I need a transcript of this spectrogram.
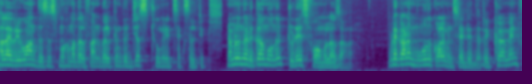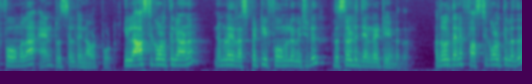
Hello everyone this is Muhammad Alfan welcome to just two minutes Excel tips നമ്മൾ ഇന്ന് എടുക്കാൻ പോകുന്നത് ടുഡേസ് ഫോമുലാസ് ആണ്. ഇവിടെ കാണാൻ മൂന്ന് കോളം ഇൻസൈറ്റ് ചെയ്ത് requirement formula and result and output ഈ ലാസ്റ്റ് കോളത്തിലാണ് നമ്മൾ റെസ്പെക്റ്റീവ് ഫോമുല വെച്ചിട്ട് റിസൾട്ട് ജനറേറ്റ് ചെയ്യേണ്ടത്. അതുപോലെ തന്നെ ഫസ്റ്റ് കോളത്തിലത്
